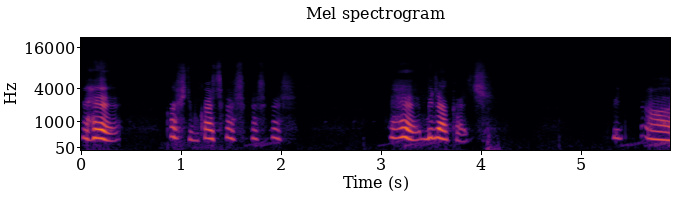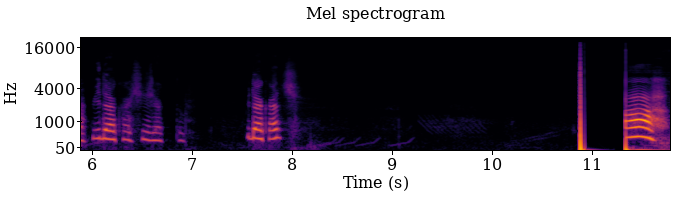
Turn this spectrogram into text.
Hehe. Kaçtım kaç kaç kaç kaç. Hehe bir daha kaç. Bir, ah, bir daha kaçacaktım. Bir daha kaç. Ah.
